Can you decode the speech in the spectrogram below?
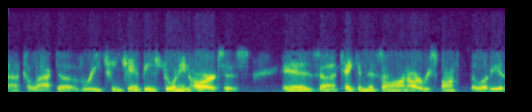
uh, Collective, Reaching Champions, Joining Hearts, is is uh, taking this on our responsibility as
